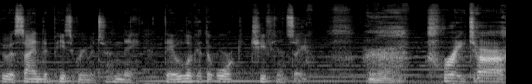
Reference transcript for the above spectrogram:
who has signed the peace agreement and they, they look at the orc chieftain and say Traitor.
